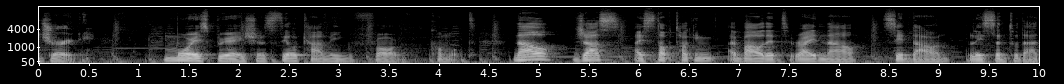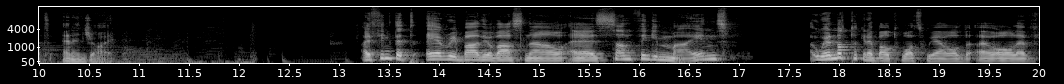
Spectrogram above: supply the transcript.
journey. More inspiration still coming from Komoot. Now, just I stop talking about it right now. Sit down, listen to that, and enjoy. I think that everybody of us now has something in mind. We're not talking about what we all, all have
